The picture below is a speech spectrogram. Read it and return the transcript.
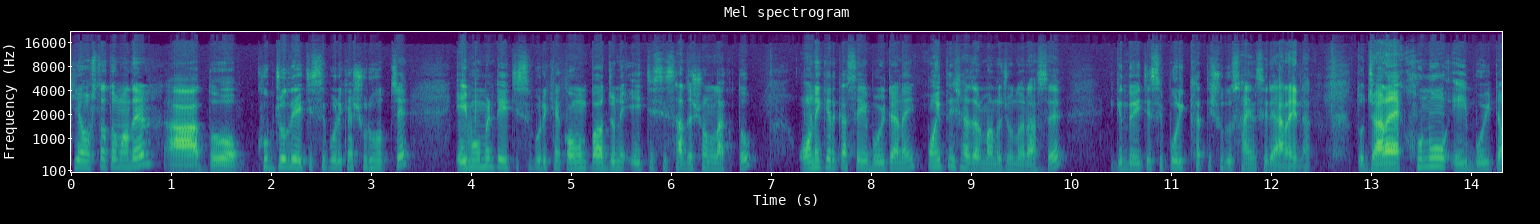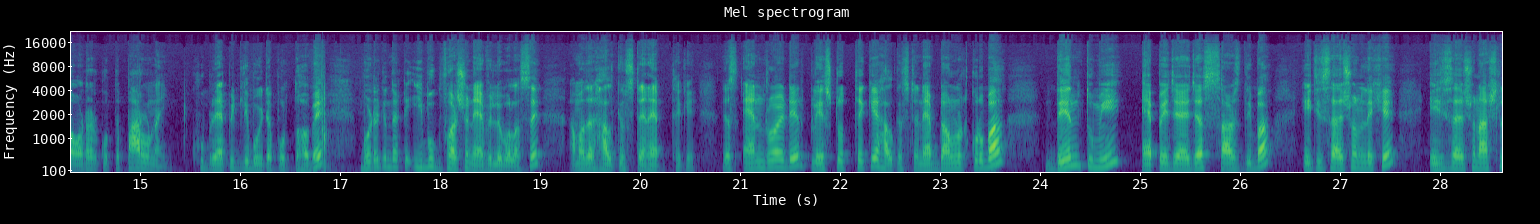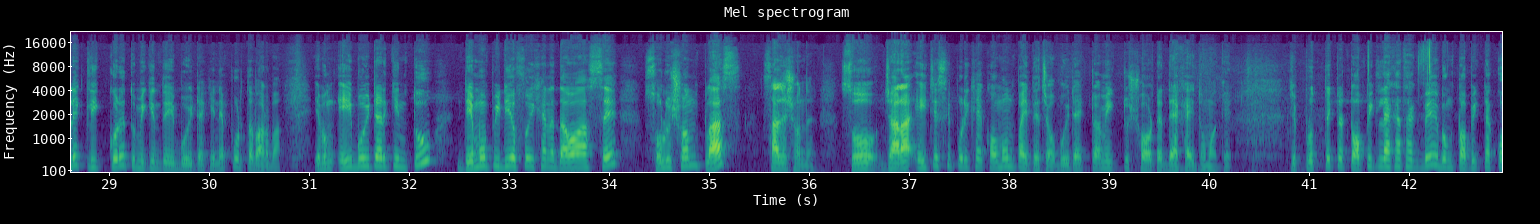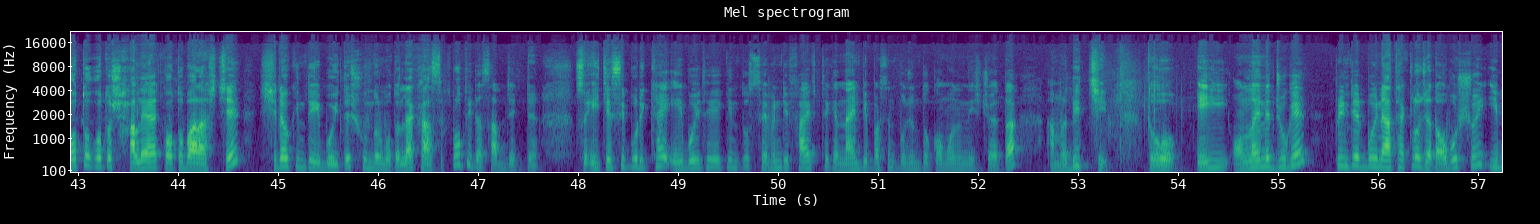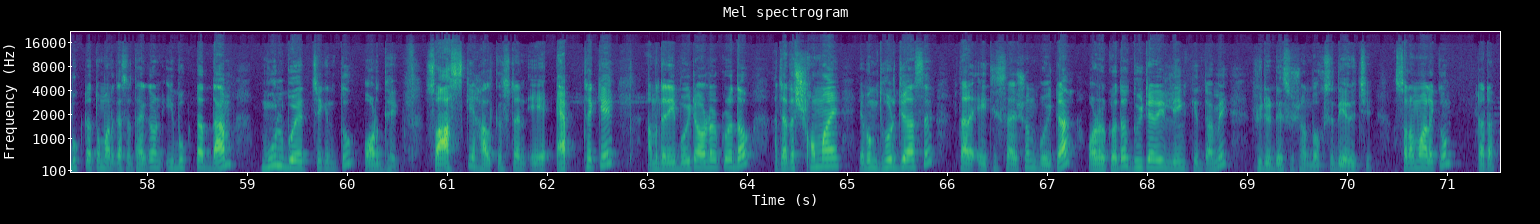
কি অবস্থা তোমাদের? তো খুব জলদি এইচএসসি পরীক্ষা শুরু হচ্ছে। এই মোমেন্টে এইচএসসি পরীক্ষায় কমন পাওয়ার জন্য এইচএসসি সাজেশন লাগতো। অনেকের কাছে এই বইটা নাই, পঁয়ত্রিশ হাজার মানুষজনের আছে, কিন্তু এইচএসসি পরীক্ষাতে শুধু সায়েন্সের আড়াই লাখ। তো যারা এখনও এই বইটা অর্ডার করতে পারো নাই, খুব র্যাপিডলি বইটা পড়তে হবে। বইটার কিন্তু একটা ইবুক ভার্সন অ্যাভেলেবল আছে, আমাদের হালকেনস্টাইন অ্যাপ থেকে। জাস্ট অ্যান্ড্রয়েডের প্লে স্টোর থেকে হালকেনস্টাইন অ্যাপ ডাউনলোড করবা দেন তুমি অ্যাপে যায় জাস্ট সার্চ দিবা এইচি সাজেশন লেখে এইচি সাজেশন আসলে ক্লিক করে তুমি কিন্তু এই বইটা কিনে পড়তে পারবা। এবং এই বইটার কিন্তু ডেমো পিডিএফ ওইখানে দেওয়া আছে সলিউশন প্লাস সাজেশনের সো যারা এইচএসসি পরীক্ষায় কমন পাইতে চাও, বইটা একটু আমি একটু শর্টে দেখাই তোমাকে। যে প্রত্যেকটা টপিক লেখা থাকবে এবং টপিকটা কত কত সালে কতবার আসছে, সেটাও কিন্তু এই বইতে সুন্দর মতো লেখা আছে প্রতিটা সাবজেক্টের সো এইচএসসি পরীক্ষায় এই বই থেকে কিন্তু সেভেন্টি ফাইভ থেকে নাইনটি পার্সেন্ট পর্যন্ত কমনের নিশ্চয়তা আমরা দিচ্ছি। তো, এই অনলাইনের যুগে প্রিন্টেড বই না থাকলেও যাতে অবশ্যই ইবুকটা তোমার কাছে থাকে, কারণ ইবুকটার দাম মূল বইয়ের চেয়ে কিন্তু অর্ধেক। সো আজকে হালকেনস্টাইন এ অ্যাপ থেকে আমাদের এই বইটা অর্ডার করে দাও। আর যাদের সময় এবং ধৈর্য আছে, তারা এইচি সাজেশন বইটা অর্ডার করে দাও। দুইটারই লিঙ্ক কিন্তু আমি ভিডিও ডিসক্রিপশন বক্সে দিয়ে দিচ্ছি। আসসালামু আলাইকুম, টাটা।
